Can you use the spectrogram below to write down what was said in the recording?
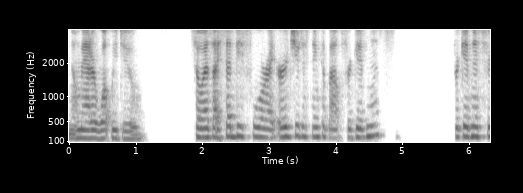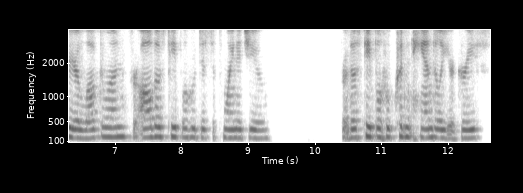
no matter what we do. So, as I said before, I urge you to think about forgiveness forgiveness for your loved one, for all those people who disappointed you, for those people who couldn't handle your grief,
